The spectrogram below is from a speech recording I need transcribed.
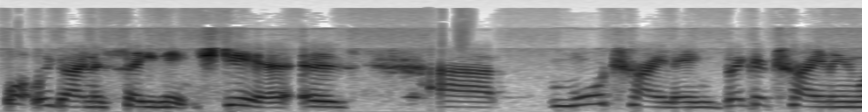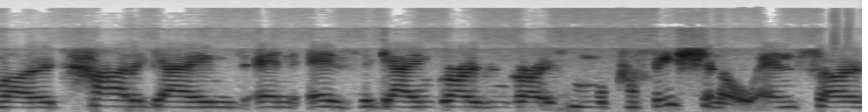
what we're going to see next year is uh, more training, bigger training loads, harder games, and as the game grows and grows, more professional. And so,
